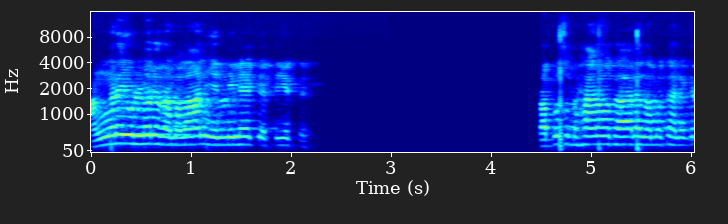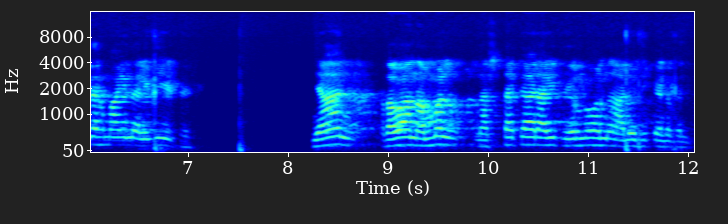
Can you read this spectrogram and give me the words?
അങ്ങനെയുള്ളൊരു റമദാൻ എന്നിലേക്ക് എത്തിയിട്ട് റബ്ബു സുബാനോ താല നമുക്ക് അനുഗ്രഹമായി നൽകിയിട്ട് ഞാൻ അഥവാ നമ്മൾ നഷ്ടക്കാരായി തീർന്നു എന്ന് ആലോചിക്കേണ്ടതുണ്ട്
